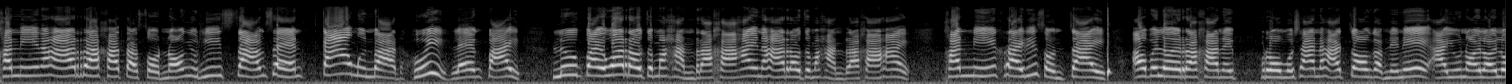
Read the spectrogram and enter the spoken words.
คันนี้นะคะ ราคาตัดสดน้องอยู่ที่ 3 9 0 0 0 0 บาทเฮ้ย แรงไป ลืมไปว่าเราจะมาหันราคาให้นะคะ เราจะมาหันราคาให้ คันนี้ใครที่สนใจ เอาไปเลยราคาใน โปรโมชั่นนะคะ จองกับเนเน่อายุน้อยร้อยโล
